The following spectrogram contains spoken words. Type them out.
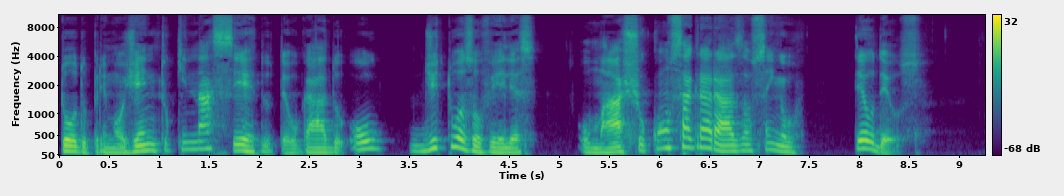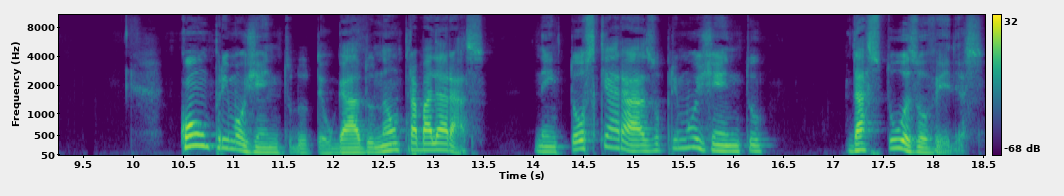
Todo primogênito que nascer do teu gado ou de tuas ovelhas, o macho consagrarás ao Senhor, teu Deus. Com o primogênito do teu gado não trabalharás, nem tosquearás o primogênito das tuas ovelhas.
